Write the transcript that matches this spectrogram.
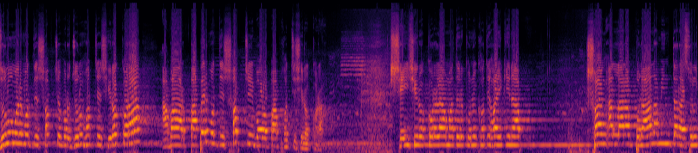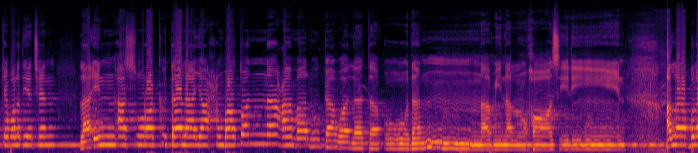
জুলুমের মধ্যে সবচেয়ে বড় জুলুম হচ্ছে শিরক করা, আবার পাপের মধ্যে সবচেয়ে বড় পাপ হচ্ছে শিরক করা। সেই শিরক করলে আমাদের কোনো ক্ষতি হয় কিনা? স্বয়ং আল্লাহ রাব্বুল আলামিন তার রাসূলকে বলে দিয়েছেন ইয়াহবাতান্না আমালুকা ওয়া লা তাকুনান্না মিনাল খাসিরিন আল্লাহ রাব্বুল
